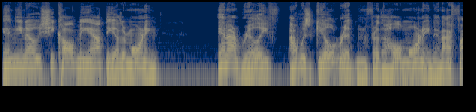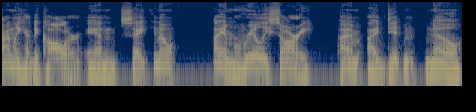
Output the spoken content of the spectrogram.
And you know, she called me out the other morning, and I really I was guilt ridden for the whole morning, and I finally had to call her and say, you know, I am really sorry. I am I didn't know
